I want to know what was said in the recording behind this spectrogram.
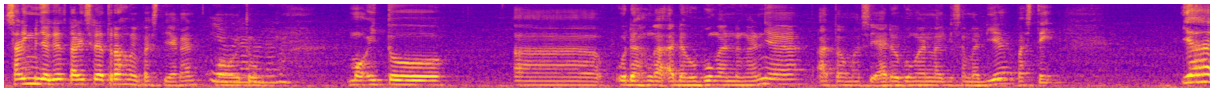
saling menjaga tali silaturahmi pasti ya kan? Iya mau benar itu benar mau itu eh, udah nggak ada hubungan dengannya atau masih ada hubungan lagi sama dia pasti ya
